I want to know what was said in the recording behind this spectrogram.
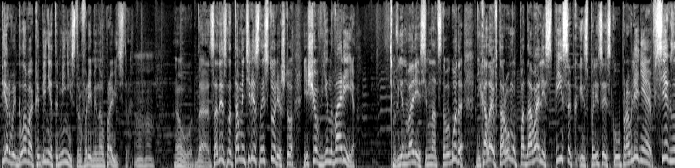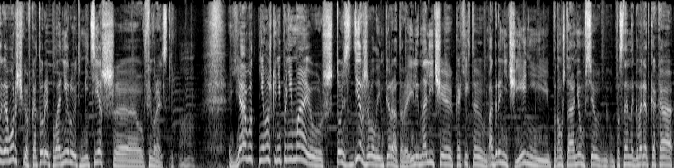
Первый глава кабинета министров Временного правительства. Мгм. Вот, да. Соответственно, там интересная история, что еще в январе в январе 17 года Николаю II подавали список из полицейского управления всех заговорщиков, которые планируют мятеж э, февральский. Ага. Я вот немножко не понимаю, что сдерживало императора или наличие каких-то ограничений, потому что о нем все постоянно говорят как о,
